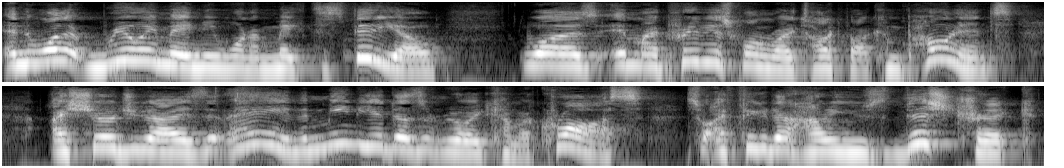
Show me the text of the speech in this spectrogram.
And the one that really made me want to make this video was in my previous one where I talked about components. I showed you guys that, hey, the media doesn't really come across. So I figured out how to use this trick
